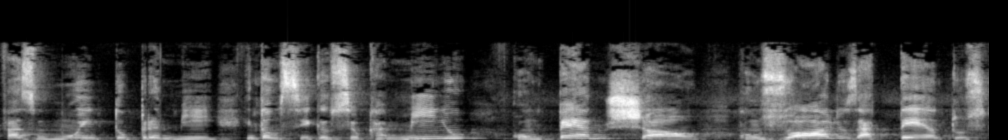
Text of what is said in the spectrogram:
Faz muito para mim. Então siga o seu caminho com o pé no chão, com os olhos atentos,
